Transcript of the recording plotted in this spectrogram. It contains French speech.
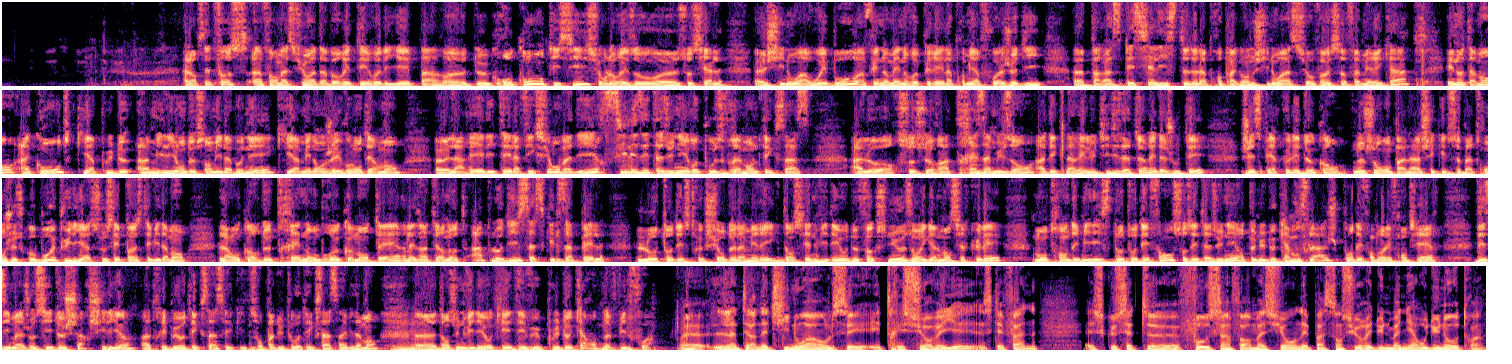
Alors cette fausse information a d'abord été relayée par euh, de gros comptes ici sur le réseau euh, social euh, chinois Weibo, un phénomène repéré la première fois jeudi par un spécialiste de la propagande chinoise sur Voice of America, et notamment un compte qui a plus de 1 million 200 000 abonnés, qui a mélangé volontairement la réalité et la fiction, on va dire. Si les États-Unis repoussent vraiment le Texas, alors ce sera très amusant, a déclaré l'utilisateur, et d'ajouter, j'espère que les deux camps ne seront pas lâches et qu'ils se battront jusqu'au bout. Et puis il y a sous ces postes évidemment Là encore, de très nombreux commentaires. Les internautes applaudissent à ce qu'ils appellent l'autodestruction de l'Amérique. D'anciennes vidéos de Fox News ont également circulé, montrant des milices d'autodéfense aux États-Unis en tenue de camouflage pour défendre les frontières. Des images aussi de chars chiliens attribués au Texas et qui ne sont pas du tout au Texas, hein, évidemment, mmh. euh, dans une vidéo qui a été vue plus de 49 000 fois. Euh, L'internet chinois, on le sait, est très surveillé. Stéphane, est-ce que cette euh, fausse information n'est pas censurée d'une manière ou d'une autre?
